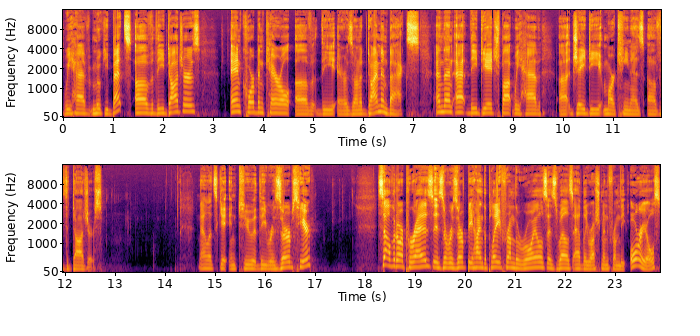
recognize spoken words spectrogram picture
We have Mookie Betts of the Dodgers. And Corbin Carroll of the Arizona Diamondbacks. And then at the DH spot, we have uh, JD Martinez of the Dodgers. Now let's get into the reserves here. Salvador Perez is a reserve behind the plate from the Royals, as well as Adley Rutschman from the Orioles.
